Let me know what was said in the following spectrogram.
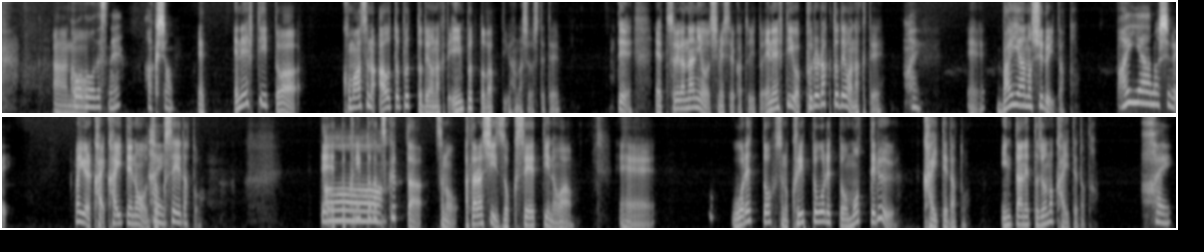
あの行動ですね。アクション。NFT とはコマースのアウトプットではなくてインプットだっていう話をしててで、えっと、それが何を示しているかというと NFT はプロダクトではなくて、はい。えーバイヤーの種類だと、バイヤーの種類。まあ、いわゆる買い買い手の属性だと、で、えっあと、ークリプトが作ったその新しい属性っていうのは、えーウォレットそのクリプトウォレットを持ってる買い手だとインターネット上の買い手だとはい。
